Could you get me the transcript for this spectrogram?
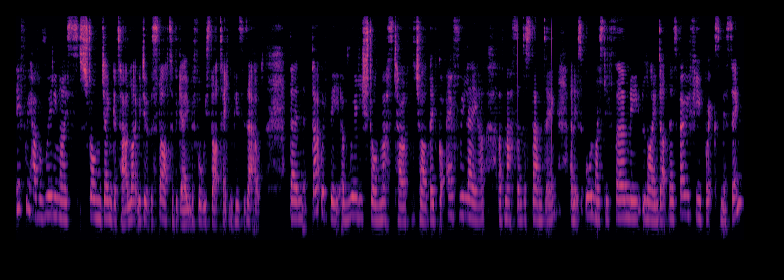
if we have a really nice, strong Jenga tower, like we do at the start of the game before we start taking pieces out, then that would be a really strong maths tower for the child. They've got every layer of maths understanding, and it's all nicely firmly lined up. There's very few bricks missing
